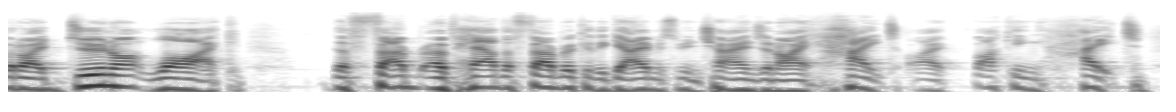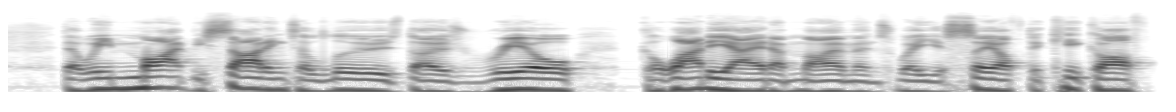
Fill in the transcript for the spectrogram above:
but I do not like the fab of how the fabric of the game has been changed, and I hate, I fucking hate that we might be starting to lose those real gladiator moments where you see off the kickoff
